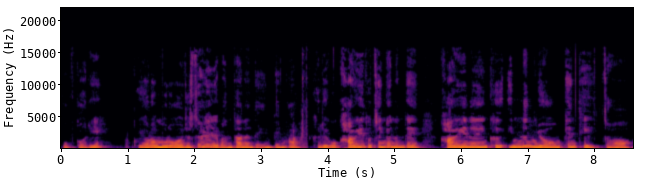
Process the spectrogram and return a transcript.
목걸이, 그 여러모로 이제 쓸 일이 많다는 네임펜과 그리고 가위도 챙겼는데 가위는 그 입는용 팬티 있죠.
